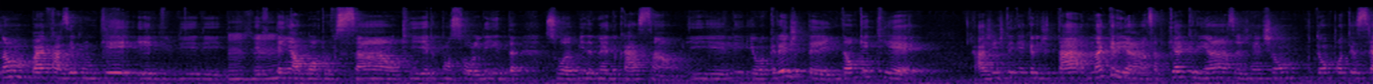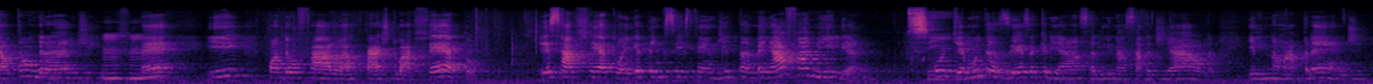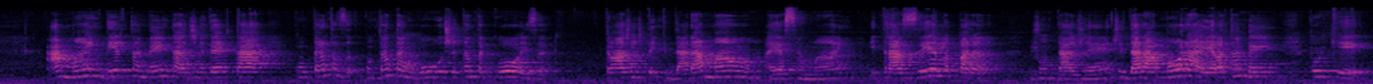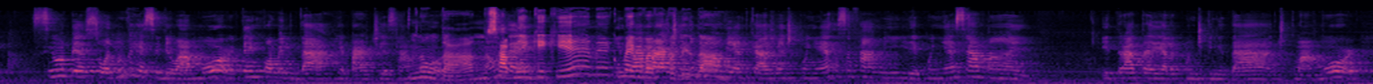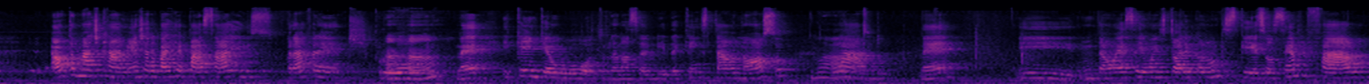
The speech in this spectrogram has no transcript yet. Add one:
não vai fazer com que ele vire, Uhum. ele tenha alguma profissão, que ele consolida sua vida na educação. E ele, eu acreditei. Então, o que que é? A gente tem que acreditar na criança, porque a criança, gente, é um, tem um potencial tão grande, Uhum. né? E quando eu falo a parte do afeto, esse afeto aí tem que ser estendido também à família. Sim. Porque muitas vezes a criança ali na sala de aula, ele não aprende, a mãe dele também, tadinha, deve estar com, tantas, com tanta angústia, tanta coisa. Então a gente tem que dar a mão a essa mãe e trazê-la para junto da gente e dar amor a ela também. Porque se uma pessoa nunca recebeu amor, tem como ele dar, repartir esse amor? Não dá, não, sabe nem o tem. que, que é, né? Como é então, que a vai partir poder do dar? momento que a gente conhece essa família, conhece a mãe e trata ela com dignidade, com amor, automaticamente ela vai repassar isso para frente, para o Aham. outro, né? E quem que é o outro na nossa vida? Quem está ao nosso Lado. lado, né? E então essa é uma história que eu nunca esqueço. Eu sempre falo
